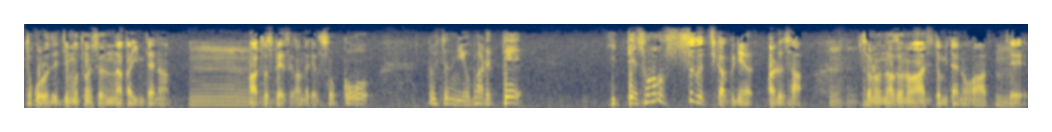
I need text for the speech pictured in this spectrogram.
ところで地元の人と仲いいみたいなアートスペースがあるんだけど、そこの人に呼ばれて、行って、そのすぐ近くにあるさうんうん、その謎のアジトみたいのがあって、うん。で、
